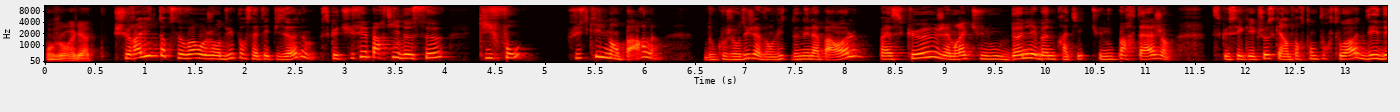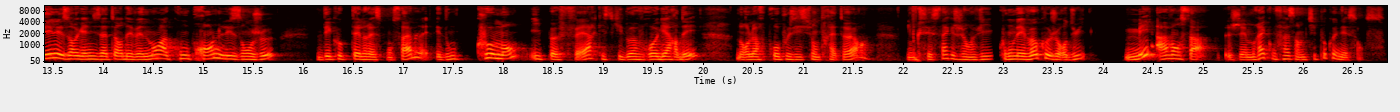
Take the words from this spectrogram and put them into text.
Bonjour Agathe. Je suis ravie de te recevoir aujourd'hui pour cet épisode, parce que tu fais partie de ceux qui font plus qu'ils n'en parlent. Donc aujourd'hui, j'avais envie de donner la parole parce que j'aimerais que tu nous donnes les bonnes pratiques, tu nous partages, parce que c'est quelque chose qui est important pour toi, d'aider les organisateurs d'événements à comprendre les enjeux des cocktails responsables et donc comment ils peuvent faire, qu'est-ce qu'ils doivent regarder dans leur proposition traiteur. Donc c'est ça que j'ai envie qu'on évoque aujourd'hui. Mais avant ça, j'aimerais qu'on fasse un petit peu connaissance.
